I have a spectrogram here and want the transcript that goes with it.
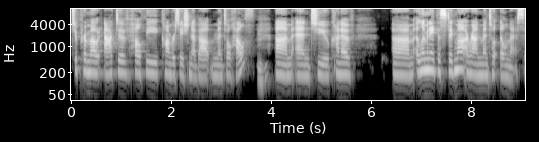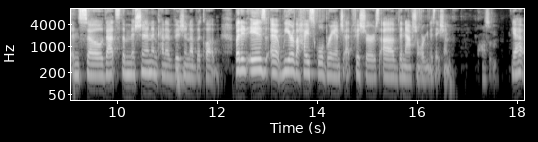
to promote active, healthy conversation about mental health um, and to kind of um, eliminate the stigma around mental illness. And so that's the mission and kind of vision of the club. But it is, uh, we are the high school branch at Fishers of the national organization. Awesome. Yeah.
